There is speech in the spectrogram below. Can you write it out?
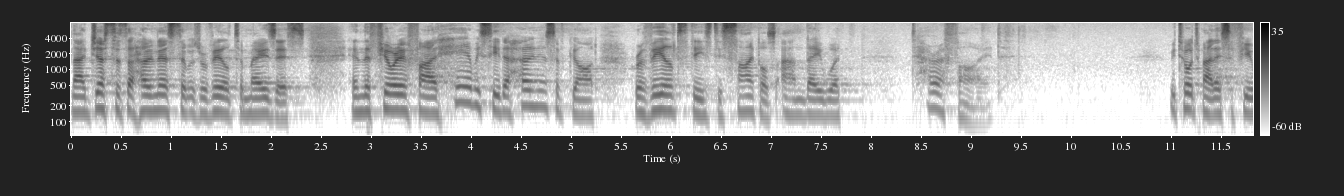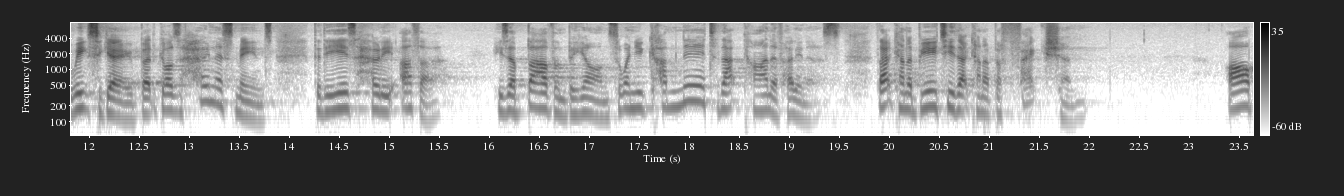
Now, just as the holiness that was revealed to Moses in the fury of fire, here we see the holiness of God revealed to these disciples, and they were terrified. We talked about this a few weeks ago, but God's holiness means that He is wholly other. He's above and beyond. So when you come near to that kind of holiness, that kind of beauty, that kind of perfection, our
